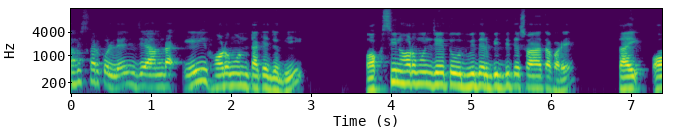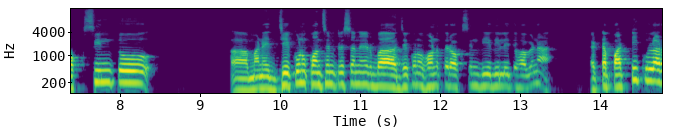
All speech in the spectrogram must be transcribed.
আবিষ্কার করলেন যে আমরা এই হরমোনটাকে যদি, অক্সিন হরমোন যেহেতু উদ্ভিদের বৃদ্ধিতে সহায়তা করে, তাই অক্সিন তো মানে যে কোনো কনসেন্ট্রেশনের বা যে কোনো ঘনত্বের অক্সিন দিয়ে দিলেই তো হবে না। একটা পার্টিকুলার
